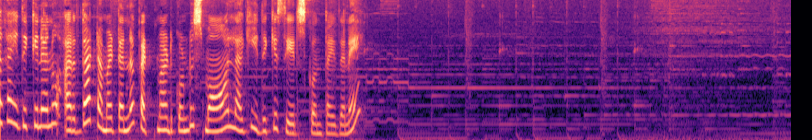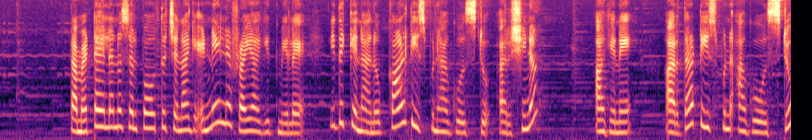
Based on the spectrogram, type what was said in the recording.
ಇವಾಗ ಇದಕ್ಕೆ ನಾನು ಅರ್ಧ ಟೊಮೆಟನ್ನು ಕಟ್ ಮಾಡಿಕೊಂಡು ಸ್ಮಾಲ್ ಆಗಿ ಇದಕ್ಕೆ ಸೇರಿಸ್ಕೊತಾ ಇದ್ದೇನೆ. ಟೊಮೆಟೊ ಎಲ್ಲನೂ ಸ್ವಲ್ಪ ಹೊತ್ತು ಚೆನ್ನಾಗಿ ಎಣ್ಣೆಯಲ್ಲೇ ಫ್ರೈ ಆಗಿದ ಮೇಲೆ ಇದಕ್ಕೆ ನಾನು ಕಾಲು ಟೀ ಸ್ಪೂನ್ ಆಗುವಷ್ಟು ಅರಿಶಿಣ, ಹಾಗೆಯೇ ಅರ್ಧ ಟೀ ಸ್ಪೂನ್ ಆಗುವಷ್ಟು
